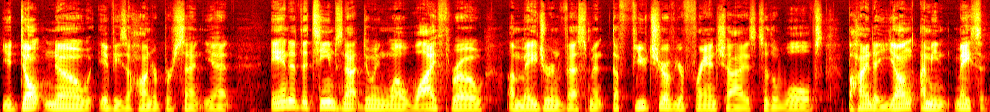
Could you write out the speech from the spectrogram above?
you don't know if he's 100% yet. And if the team's not doing well, why throw a major investment, the future of your franchise, to the wolves behind a young? I mean, Mason,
